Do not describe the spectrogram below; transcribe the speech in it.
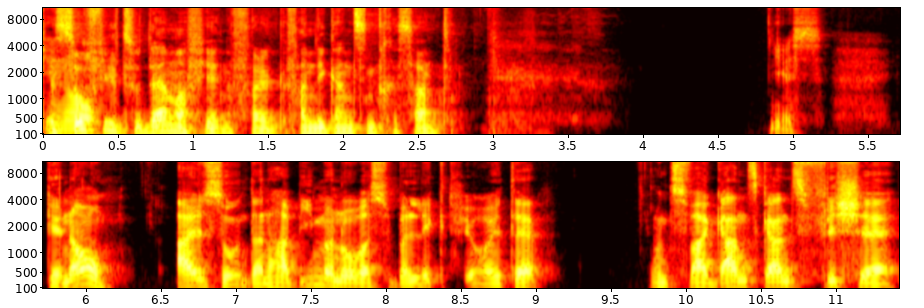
Ist so Genau, viel zu dem auf jeden Fall. Fand ich ganz interessant. yes. Genau. Also, dann habe ich mir noch was überlegt für heute. Und zwar ganz, ganz frische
